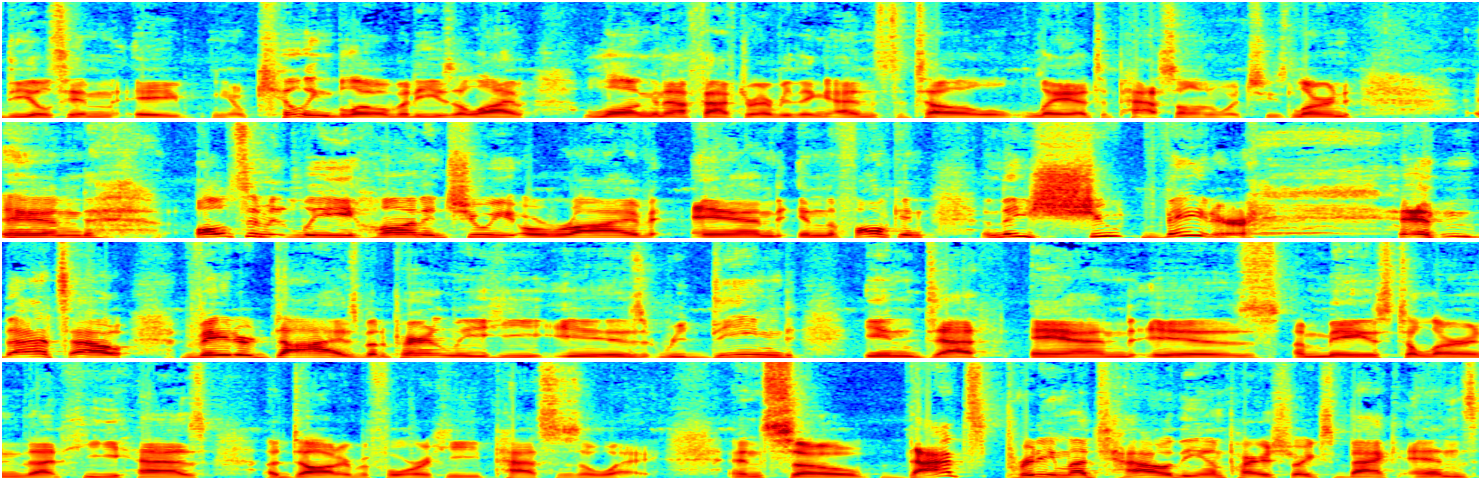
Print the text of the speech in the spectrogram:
deals him a you know killing blow, but he's alive long enough after everything ends to tell Leia to pass on what she's learned. And ultimately, Han and Chewie arrive and in the Falcon, and they shoot Vader. and that's how Vader dies. But apparently, he is redeemed in death and is amazed to learn that he has a daughter before he passes away. And so that's pretty much how The Empire Strikes Back ends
